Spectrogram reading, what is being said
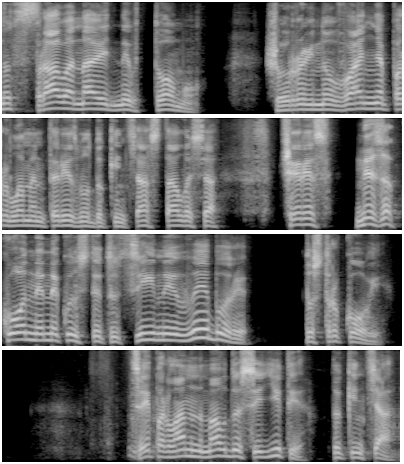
Ну, Справа навіть не в тому, що руйнування парламентаризму до кінця сталося через незаконні, неконституційні вибори дострокові. Цей парламент мав досидіти до кінця.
